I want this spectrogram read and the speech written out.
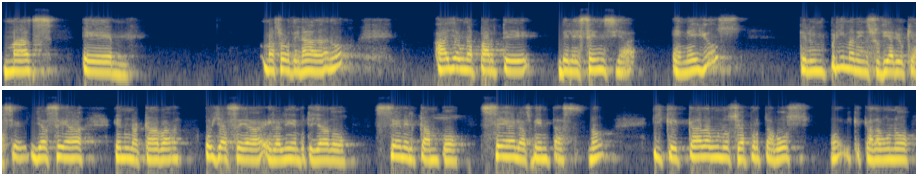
más, eh, más ordenada, ¿no? Haya una parte de la esencia en ellos que lo impriman en su diario que hacer, ya sea en una cava o ya sea en la línea de embotellado, sea en el campo, sea en las ventas, ¿no? y que cada uno sea portavoz y que cada uno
